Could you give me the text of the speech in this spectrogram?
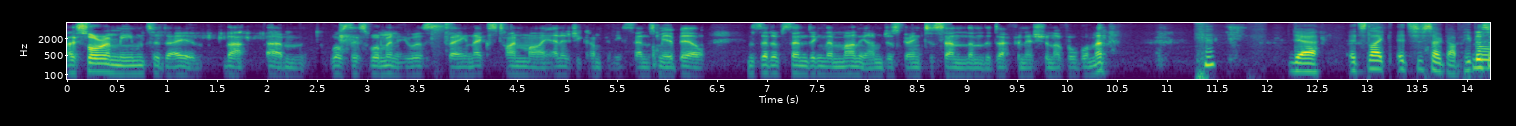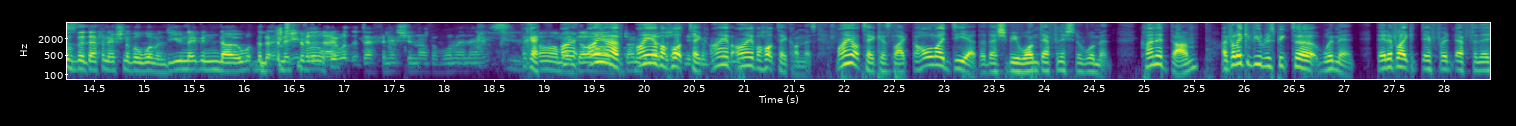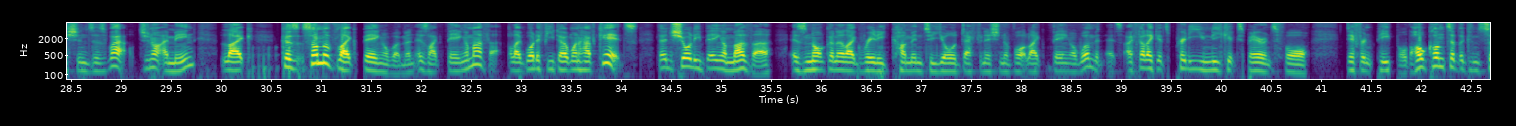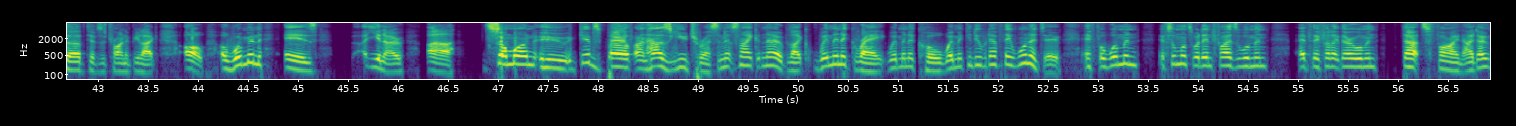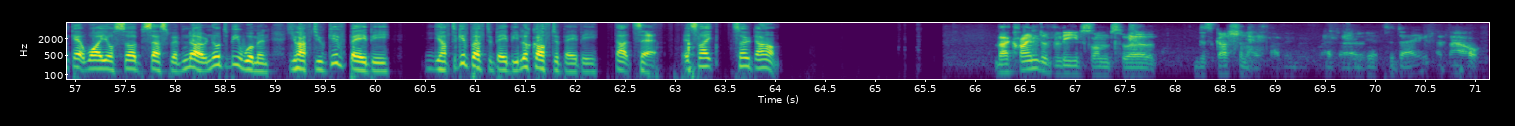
I saw a meme today that um, was this woman who was saying, next time my energy company sends me a bill, instead of sending them money, I'm just going to send them the definition of a woman. Yeah, it's like it's just so dumb. People. This is the definition of a woman. Do you even know what the definition of a even know woman? what the definition of a woman is? Okay, Oh my I, God, I have don't I have a hot take. I have. I have a hot take on this. My hot take is like the whole idea that there should be one definition of woman. Kind of dumb. I feel like if you were to speak to women, they'd have like different definitions as well. Do you know what I mean? Like, because some of like being a woman is like being a mother. But like, what if you don't want to have kids? Then surely being a mother is not gonna like really come into your definition of what like being a woman is. I feel like it's pretty unique experience for different people. The whole concept that conservatives are trying to be like, oh, a woman is, you know, uh someone who gives birth and has uterus. And it's like no like women are great women are cool women can do whatever they want to do. If a woman if someone identify as a woman if they feel like they're a woman that's fine. I don't get why you're so obsessed with no not to be a woman. You have to give baby you have to give birth to baby look after baby. That's it. It's like so dumb. That kind of leads on to a discussion I was having Red earlier today about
